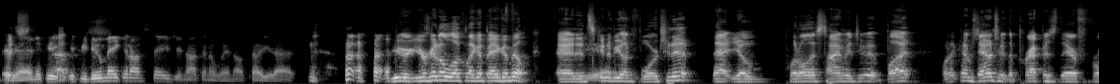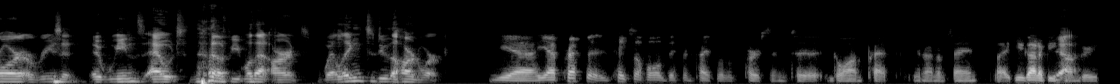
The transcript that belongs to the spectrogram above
It's, yeah, and if you if you do make it on stage, you're not going to win. I'll tell you that. you're you're going to look like a bag of milk, and it's yeah. going to be unfortunate that you put all this time into it. But when it comes down to it, the prep is there for a reason. It weans out the people that aren't willing to do the hard work. Yeah, yeah. Prep it takes a whole different type of person to go on prep. You know what I'm saying? Like you got to be yeah. hungry.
